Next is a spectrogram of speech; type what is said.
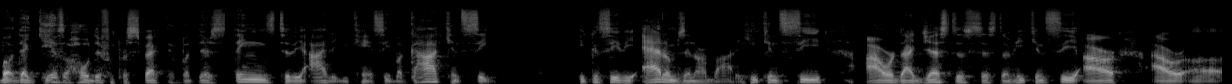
but that gives a whole different perspective. But there's things to the eye that you can't see, but God can see. He can see the atoms in our body. He can see our digestive system. He can see our our uh,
